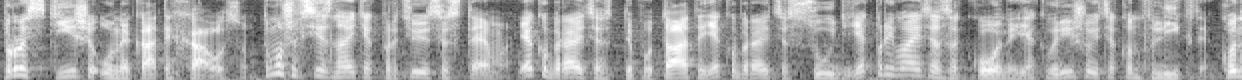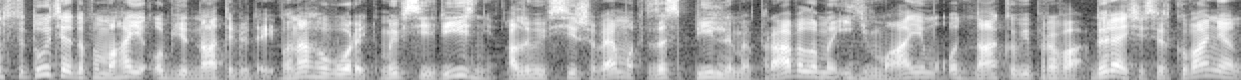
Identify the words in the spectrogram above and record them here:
простіше уникати хаосу, тому що всі знають, як працює система, як обираються депутати, як обираються судді, як приймаються закони, як вирішуються конфлікти. Конституція допомагає об'єднати людей. Вона говорить: ми всі різні, але ми всі живемо за спільними правилами і маємо однакові права. До речі, святкування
